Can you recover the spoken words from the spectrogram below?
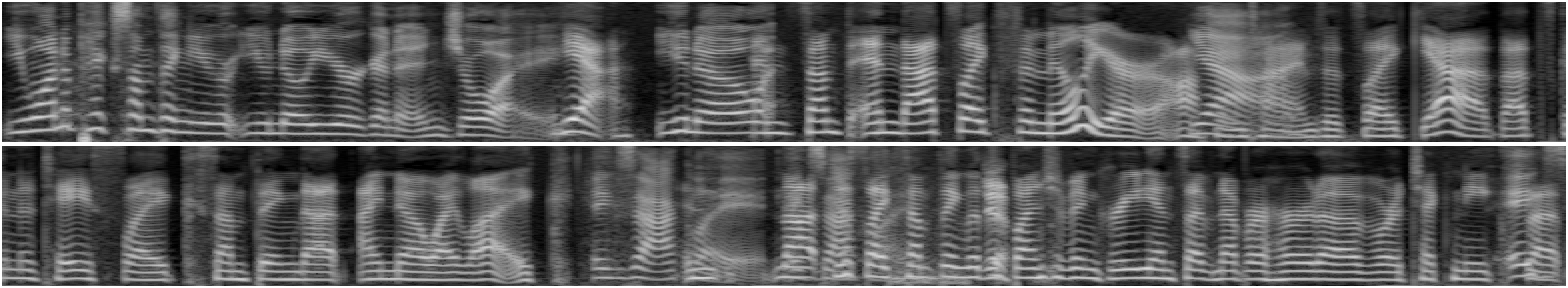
You want to pick something you you know you're gonna enjoy. yeah. You know, And something and that's like familiar Yeah. oftentimes. It's like, yeah, that's gonna taste like something that I know I like. exactly. And not just like something with Yeah. a bunch of ingredients I've never heard of or techniques that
